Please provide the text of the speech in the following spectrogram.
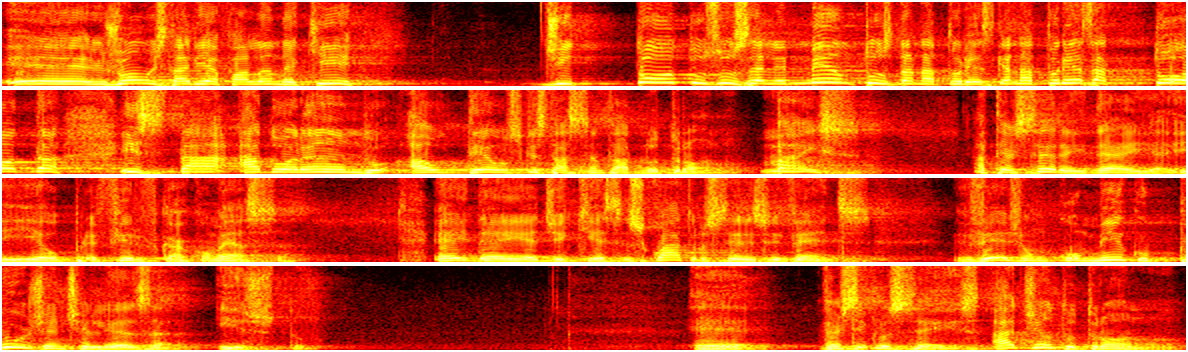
eh, João estaria falando aqui de todos os elementos da natureza, que a natureza toda está adorando ao Deus que está sentado no trono. Mas a terceira ideia, e eu prefiro ficar com essa, é a ideia de que esses quatro seres viventes vejam comigo, por gentileza, isto. É, versículo 6: Adiante do trono,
